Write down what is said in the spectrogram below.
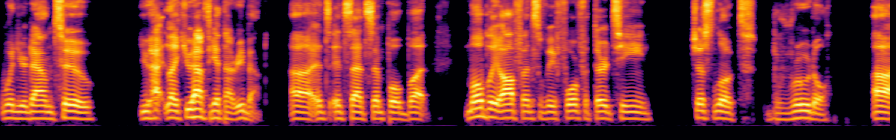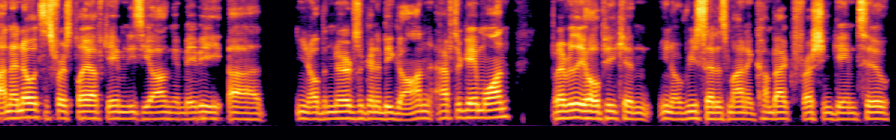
when you're down two. You ha- like you have to get that rebound. Uh, it's it's that simple. But Mobley offensively four for thirteen, just looked brutal. Uh, and I know it's his first playoff game and he's young and maybe uh you know the nerves are going to be gone after game one. But I really hope he can you know reset his mind and come back fresh in game two.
